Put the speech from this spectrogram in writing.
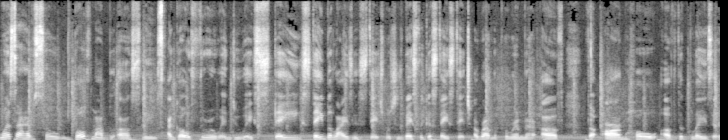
Once I have sewed both my uh, sleeves, I go through and do a stay stabilizing stitch, which is basically a stay stitch around the perimeter of the armhole of the blazer,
